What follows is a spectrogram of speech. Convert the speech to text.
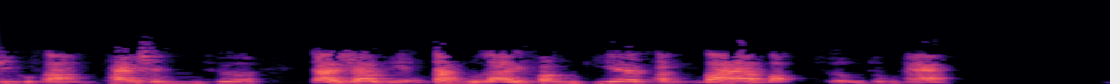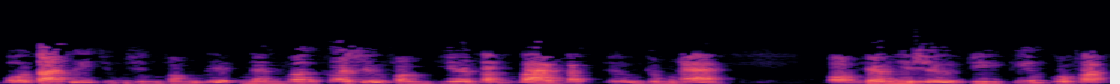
siêu phạm thái sinh thưa, tại sao thiền tâm lại phân chia thành ba bậc thượng trung hạ? Bồ Tát vì chúng sinh phân biệt nên mới có sự phân chia thành ba cấp thượng trung hạ. Còn theo như sự tri kiến của Phật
